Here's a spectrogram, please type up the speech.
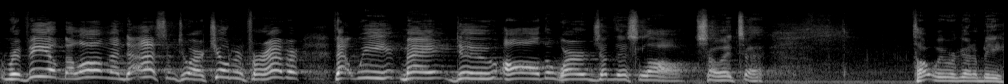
revealed belong unto us and to our children forever, that we may do all the words of this law. So it's a, thought we were going to be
